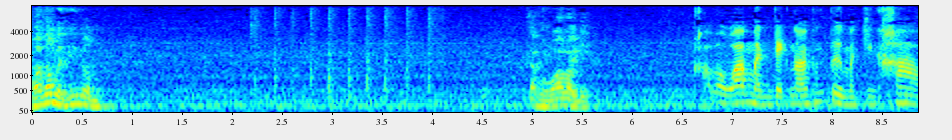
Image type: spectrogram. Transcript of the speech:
ว่าต้องเป็นที่นมแต่ผมว่าอร่อยดี เขาบอกว่าเหมือนเด็กน้อยเพิ่งตื่นมากินข้าว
